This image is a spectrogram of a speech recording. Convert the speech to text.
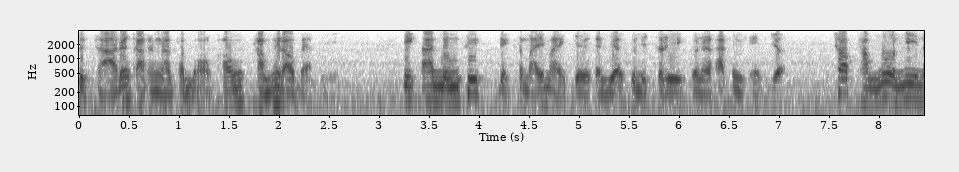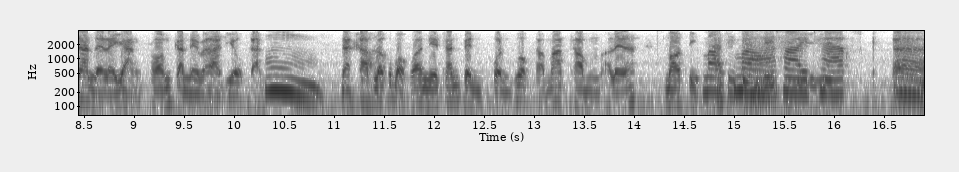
ศึกษาเรื่องการทำงานสมองเขาทำให้เราแบบนี้ อีกอันหนึ่งที่เด็กสมัยใหม่เจอกันเยอะคุณอิสรีคุณนภัทรคงเห็นเยอะ ชอบทำโน่นนี่นั่นหลาย ๆ อย่างพร้อมกันในเวลาเดียวกันอืมนะครับ แล้วก็บอกว่าเนี่ยฉันเป็นคนพวกสามารถทำอะไรนะมัลติ Multitasking มาทายทัสอ่า อืม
